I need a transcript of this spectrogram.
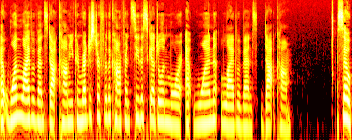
at oneliveevents.com. You can register for the conference, see the schedule and more at oneliveevents.com. So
